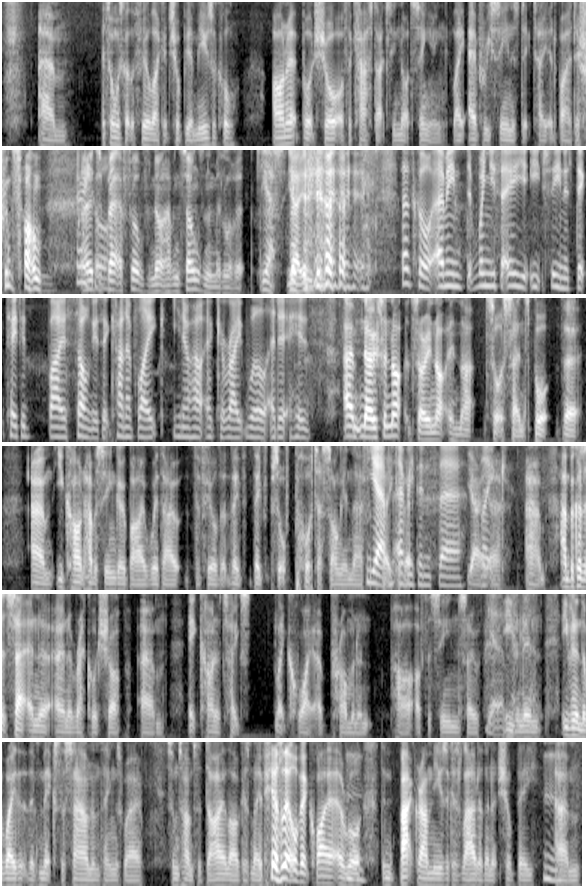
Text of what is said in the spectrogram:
um, it's almost got the feel like it should be a musical on it, but short of the cast actually not singing. Like every scene is dictated by a different song. Very and it's cool. a better film for not having songs in the middle of it. Yes, yeah, yeah, yeah. That's cool. I mean, when you say each scene is dictated by a song, is it kind of like you know how Edgar Wright will edit his? Um, no, so not sorry, not in that sort of sense, but that um, you can't have a scene go by without the feel that they've they've sort of put a song in there for Yeah, the sake of it. Yeah, everything's there. Yeah, yeah. Um, and because it's set in a, in a record shop, um, it kind of takes like quite a prominent part of the scene. So yeah, even in sense. even in the way that they've mixed the sound and things, where sometimes the dialogue is maybe a little bit quieter or Mm. the background music is louder than it should be. Mm. Um,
